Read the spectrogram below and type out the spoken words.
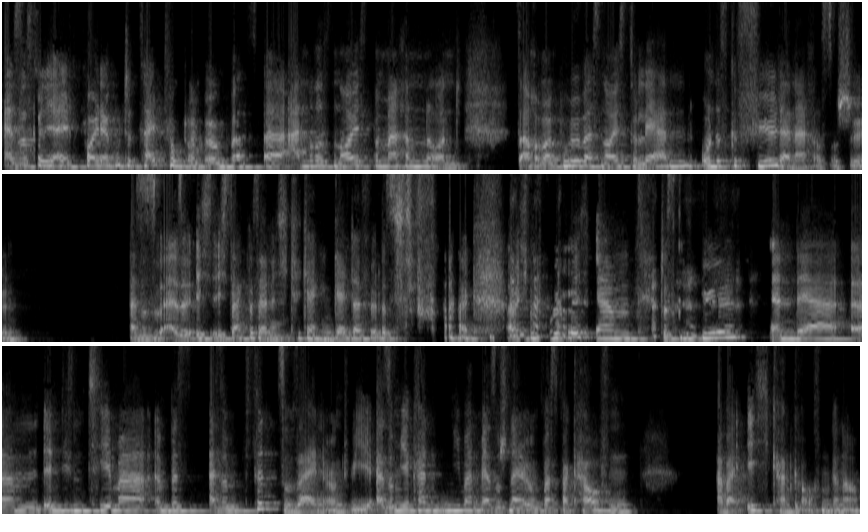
Also das finde ich eigentlich voll der gute Zeitpunkt, um irgendwas äh, anderes Neues zu machen und es ist auch immer cool, was Neues zu lernen und das Gefühl danach ist so schön. Also, also ich, ich sage das ja nicht, ich kriege ja kein Geld dafür, dass ich das sage, aber ich habe wirklich ähm, das Gefühl, in der ähm, in diesem Thema ein bisschen, also fit zu sein irgendwie. Also mir kann niemand mehr so schnell irgendwas verkaufen. Aber ich kann kaufen, genau.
